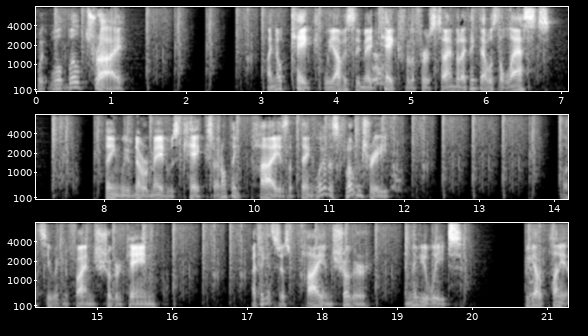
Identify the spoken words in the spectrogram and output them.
We, we'll, we'll try. I know cake. We obviously made cake for the first time, but I think that was the last thing we've never made was cake. So I don't think pie is the thing. Look at this floating tree. Let's see if we can find sugar cane. I think it's just pie and sugar, and maybe wheat. We got a plenty of,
